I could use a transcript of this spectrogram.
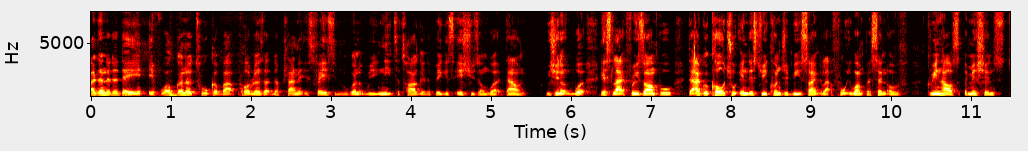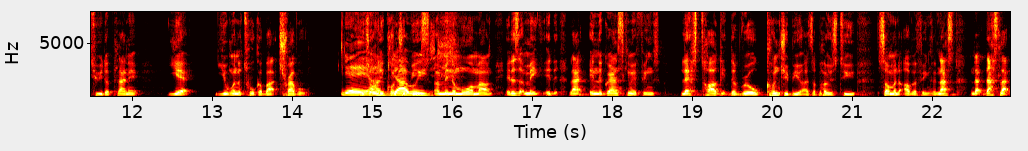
at the end of the day, if we're gonna talk about problems that the planet is facing, we're gonna we need to target the biggest issues and work down. We shouldn't. Work, it's like, for example, the agricultural industry contributes something like forty-one percent of greenhouse emissions to the planet. Yet you want to talk about travel, Yeah, which yeah, only contributes a minimal amount. It doesn't make it like in the grand scheme of things. Let's target the real contributor as opposed to some of the other things, and that's that, that's like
